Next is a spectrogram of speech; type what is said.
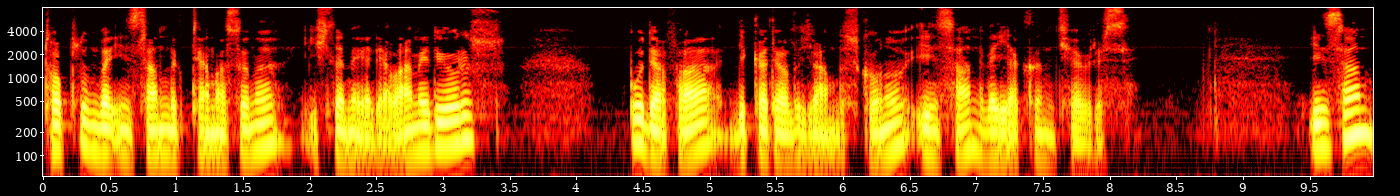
toplum ve insanlık temasını işlemeye devam ediyoruz. Bu defa dikkate alacağımız konu insan ve yakın çevresi. İnsan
